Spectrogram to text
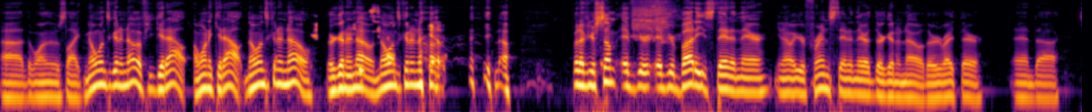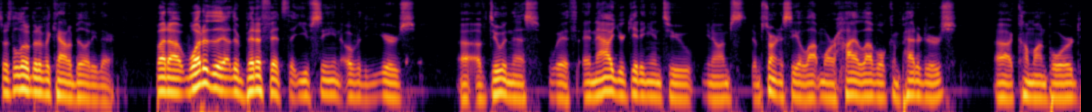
uh, the one that was like, "No one's gonna know if you get out. I want to get out. No one's gonna know. They're gonna know. No one's gonna know." you know. but if you're some if your if your buddy's standing there, you know, your friend's standing there, they're gonna know. They're right there. And uh, so it's a little bit of accountability there. But uh, what are the other benefits that you've seen over the years uh, of doing this with? And now you're getting into, you know, I'm I'm starting to see a lot more high level competitors uh, come on board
